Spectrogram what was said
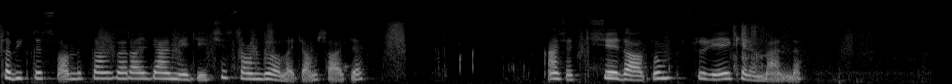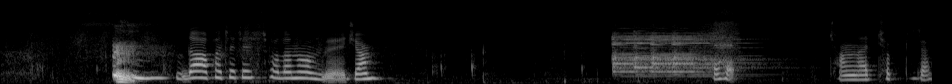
tabii ki de sandıktan zarar gelmeyeceği için sandığı alacağım sadece. Ayrıca çiçeği de aldım. Suriye ekerim ben de. Daha patates falan almayacağım. Hehe. Çanlar çok güzel.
